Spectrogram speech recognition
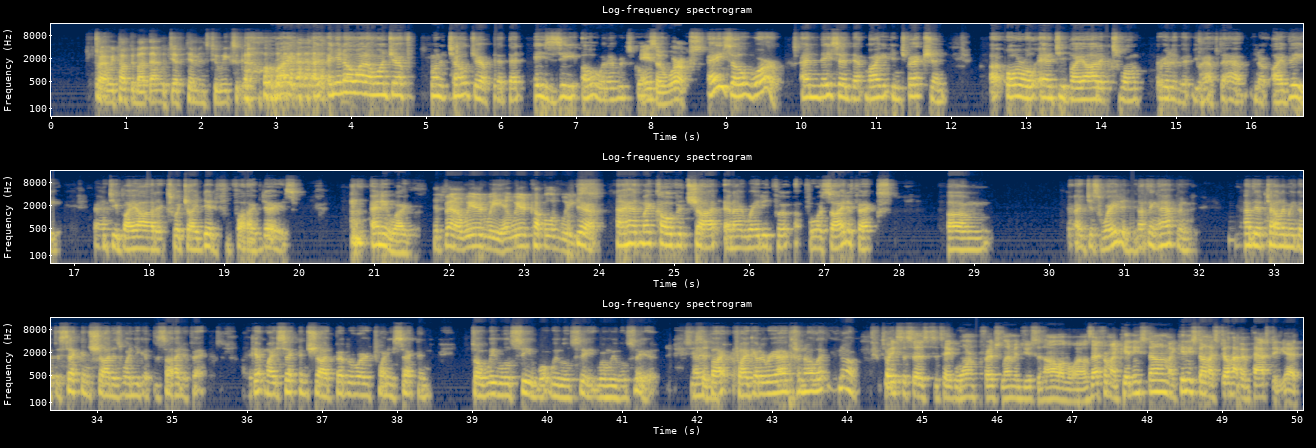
Right. We talked about that with Jeff Timmons two weeks ago. Right. and, and you know what? I want Jeff, I want to tell Jeff that that AZO, whatever it's called, Azo works. AZO works. And they said that my infection, uh, oral antibiotics won't get rid of it. You have to have, you know, IV antibiotics, which I did for five days. anyway, It's been a weird week, a weird couple of weeks. yeah, I had my COVID shot and I waited for for side effects. Um, I just waited. Nothing happened. Now they're telling me that the second shot is when you get the side effects. I get my second shot February 22nd. So we will see what we will see when we will see it. She and said, if I if I get a reaction, I'll let you know. Teresa says to take warm, fresh lemon juice and olive oil. Is that for my kidney stone? My kidney stone, I still haven't passed it yet.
